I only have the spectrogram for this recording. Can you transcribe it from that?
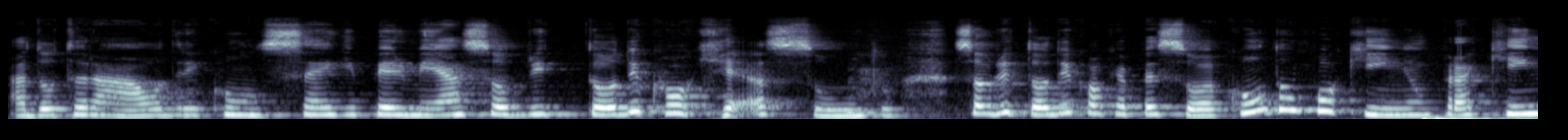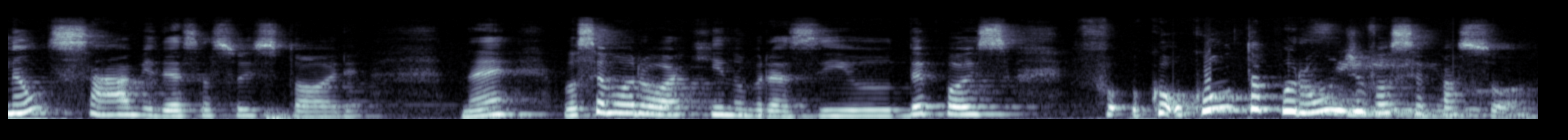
a doutora Audrey consegue permear sobre todo e qualquer assunto, sobre toda e qualquer pessoa. Conta um pouquinho para quem não sabe dessa sua história, né? Você morou aqui no Brasil, depois conta por onde Sim, você passou.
